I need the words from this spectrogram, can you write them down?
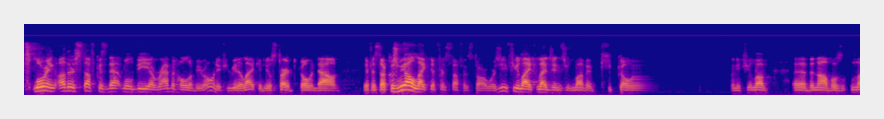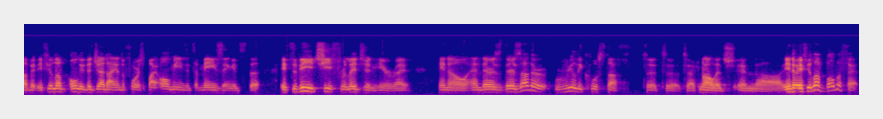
exploring other stuff because that will be a rabbit hole of your own. If you really like it, you'll start going down different stuff because we all like different stuff in Star Wars. If you like Legends, you love it, keep going. And if you love uh, the novels, love it. If you love only the Jedi and the Force, by all means, it's amazing. It's the it's the chief religion here, right? You know, and there's there's other really cool stuff to to, to acknowledge. And uh, you know, if you love Boba Fett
